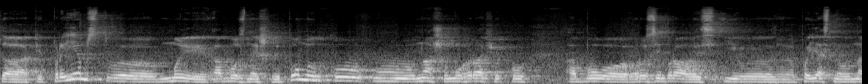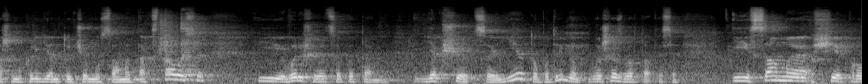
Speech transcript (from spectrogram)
та підприємств. Е, ми або знайшли помилку у нашому графіку, або розібрались і е, пояснили нашому клієнту, чому саме так сталося, і вирішили це питання. Якщо це є, то потрібно лише звертатися. І саме ще про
